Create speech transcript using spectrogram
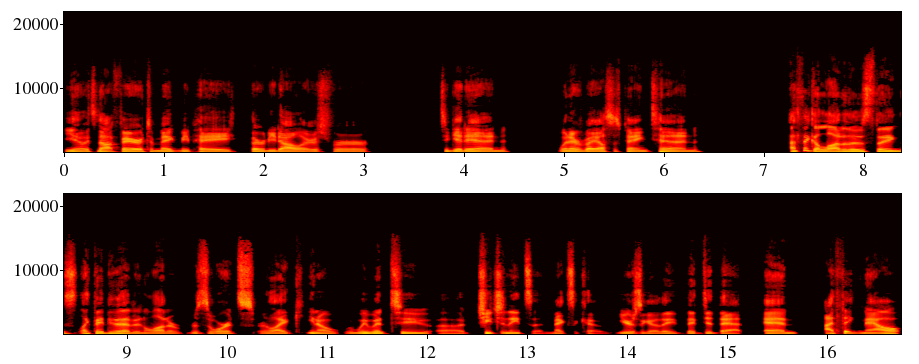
you know, it's not fair to make me pay thirty dollars for to get in when everybody else is paying ten. I think a lot of those things, like they do that in a lot of resorts, or like you know, when we went to uh, Chichen Itza in Mexico years ago, they they did that, and I think now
